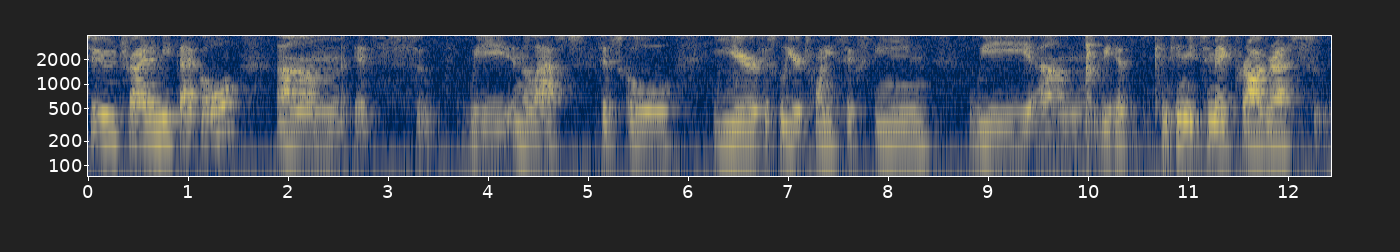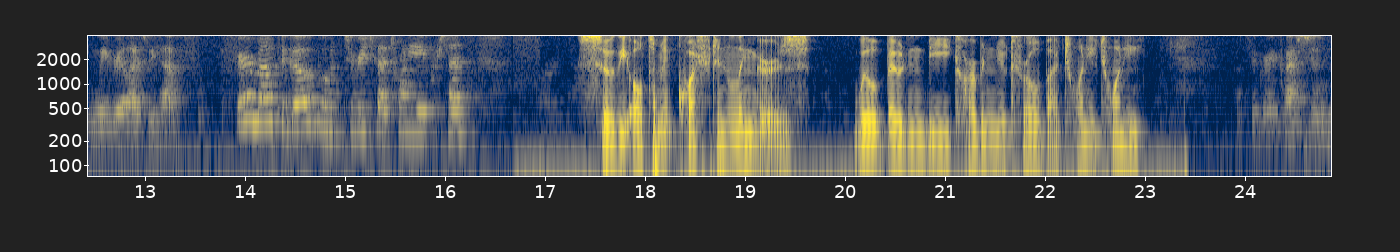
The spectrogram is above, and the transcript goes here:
to try to meet that goal. Um, it's we in the last fiscal year, fiscal year 2016, we um, we have continued to make progress. We realize we have a fair amount to go to reach that 28%. So the ultimate question lingers: Will Bowdoin be carbon neutral by 2020? That's a great question.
